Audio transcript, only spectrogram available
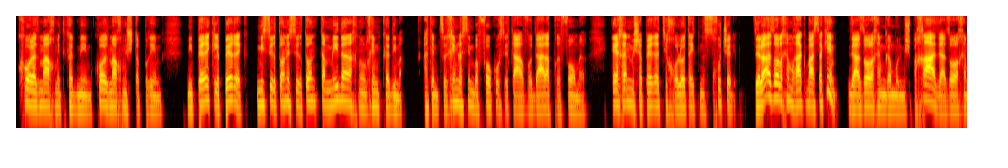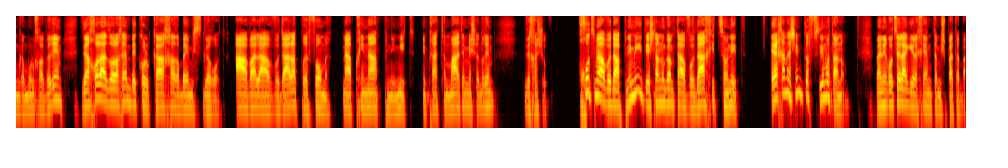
כל הזמן אנחנו מתקדמים, כל הזמן אנחנו משתפרים. מפרק לפרק, מסרטון לסרטון, תמיד אנחנו הולכים קדימה. אתם צריכים לשים בפוקוס את העבודה על הפרפורמר. איך אני משפר את יכולות ההתנסחות שלי. זה לא יעזור לכם רק בעסקים, זה יעזור לכם גם מול משפחה, זה יעזור לכם גם מול חברים, זה יכול לעזור לכם בכל כך הרבה מסגרות. אבל העבודה על הפרפורמר, מהבחינה הפנימית, מבחינת מה אתם משדרים, זה חשוב. חוץ מהעבודה הפנימית, יש לנו גם את העבודה החיצונית. איך אנשים תופסים אותנו? ואני רוצה להגיד לכם את המשפט הבא.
